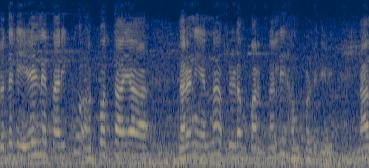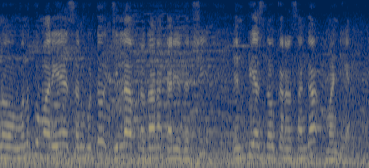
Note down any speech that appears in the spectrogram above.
ಜೊತೆಗೆ ಏಳನೇ ತಾರೀಕು ಹಕ್ಕೊತ್ತಾಯ ಧರಣಿಯನ್ನು ಫ್ರೀಡಂ ಪಾರ್ಕ್ನಲ್ಲಿ ಹಮ್ಮಿಕೊಂಡಿದ್ದೀವಿ. ನಾನು ಮನುಕುಮಾರ್ ಎ ಎಸ್ ಅಂದ್ಬಿಟ್ಟು ಜಿಲ್ಲಾ ಪ್ರಧಾನ ಕಾರ್ಯದರ್ಶಿ ಎನ್ ಪಿ ಎಸ್ ನೌಕರರ ಸಂಘ, ಮಂಡ್ಯ.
